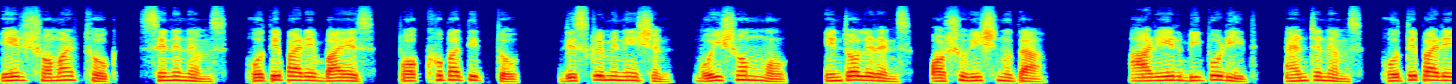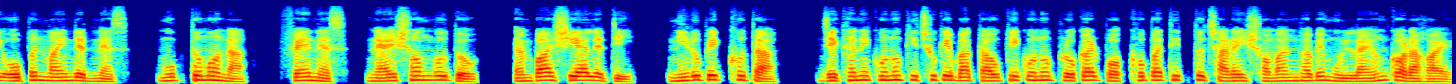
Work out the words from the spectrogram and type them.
এর সমার্থক সিনেনামস হতে পারে বায়েস পক্ষপাতিত্ব ডিসক্রিমিনেশন বৈষম্য ইন্টলারেন্স অসহিষ্ণুতা। আর এর বিপরীত অ্যান্টেনামস হতে পারে ওপেন মাইন্ডেডনেস মুক্তমনা ফেয়ারনেস ন্যায়সঙ্গত এম্পার্শিয়ালিটি নিরপেক্ষতা, যেখানে কোনো কিছুকে বা কাউকে কোনো প্রকার পক্ষপাতিত্ব ছাড়াই সমানভাবে মূল্যায়ন করা হয়।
